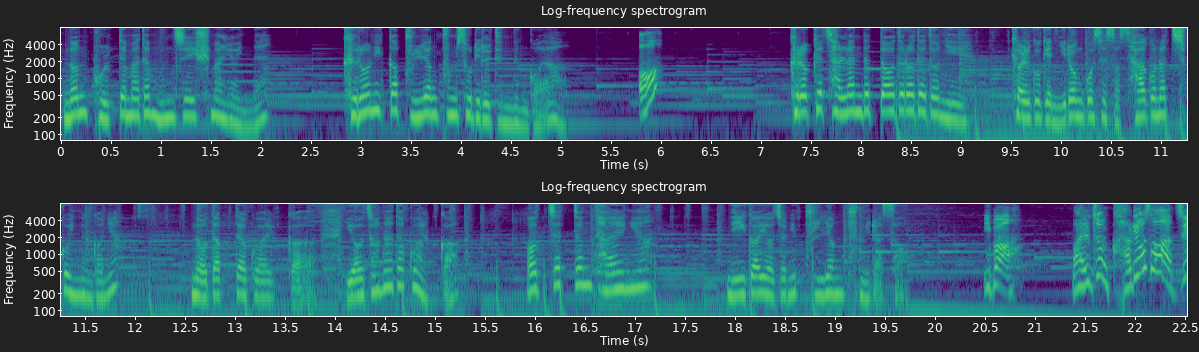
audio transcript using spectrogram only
넌 볼 때마다 문제에 휘말려 있네. 그러니까 불량품 소리를 듣는 거야. 어? 그렇게 잘난 듯 떠들어대더니 결국엔 이런 곳에서 사고나 치고 있는 거냐? 너답다고 할까, 여전하다고 할까? 어쨌든 다행이야. 네가 여전히 불량품이라서. 이봐, 말 좀 가려서 하지?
